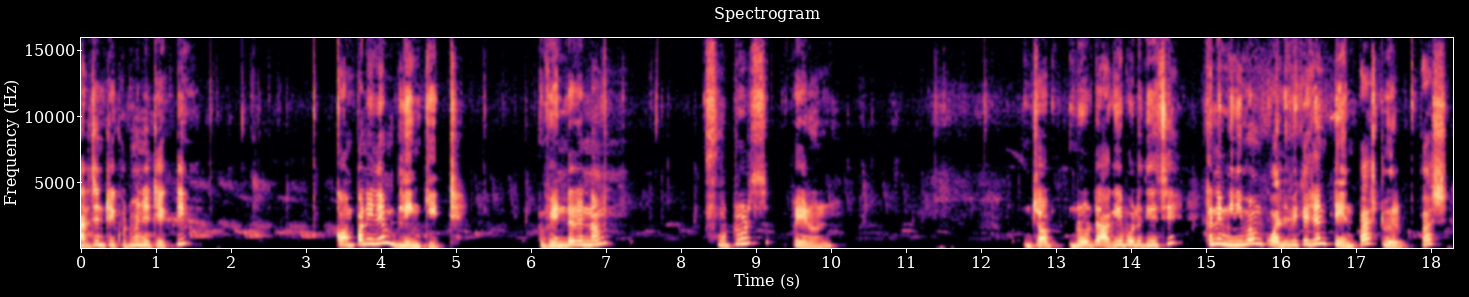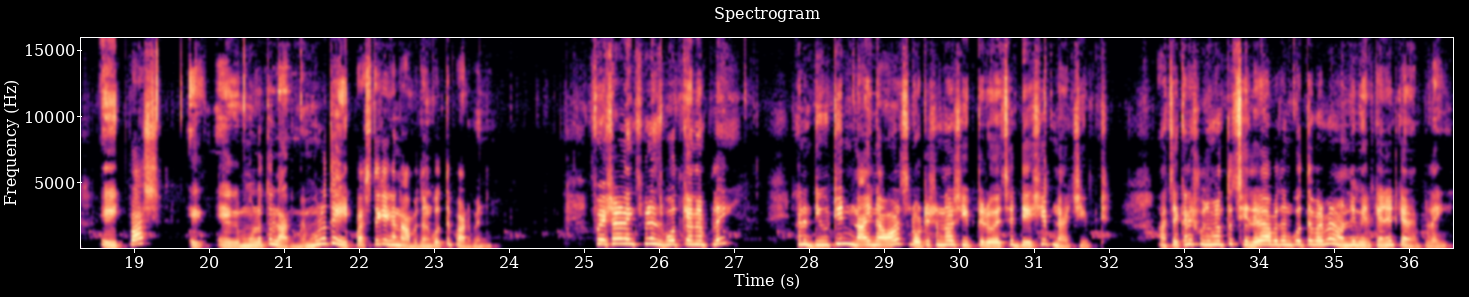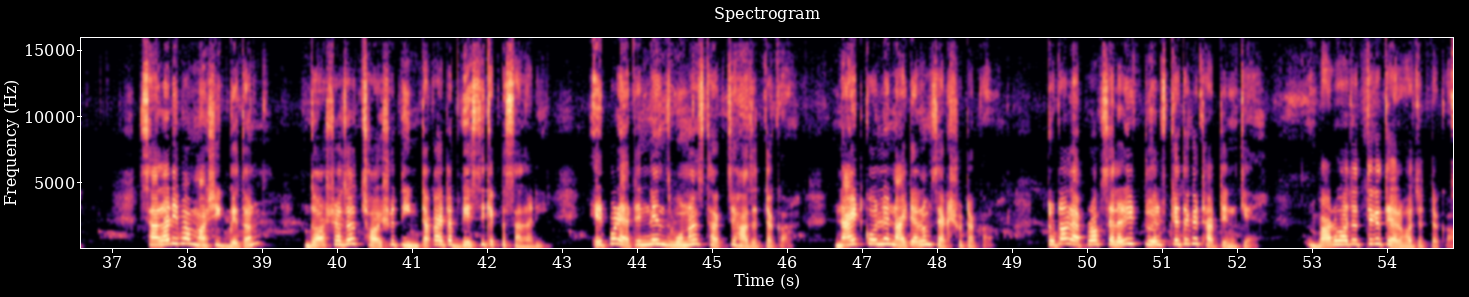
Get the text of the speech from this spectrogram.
আর্জেন্ট রিক্রুটমেন্ট এটি একটি। কোম্পানি নেম ব্লিঙ্কিট ভেন্ডারের নাম ফুটুরস পেরোল জব রোলটা আগেই বলে দিয়েছি। এখানে minimum qualification ten pass twelve pass eight pass মূলত লাগবে। মূলত এইট পাস থেকে এখানে আবেদন করতে পারবেন। Fresher and experience both can apply এখানে ডিউটি নাইন আওয়ার্স রোটেশনাল শিফটে রয়েছে ডে শিফট নাইট শিফট আচ্ছা এখানে শুধুমাত্র ছেলেরা আবেদন করতে পারবেন only male candidate can apply salary বা মাসিক বেতন, দশ হাজার ছয়শো তিন টাকা, এটা বেসিক একটা স্যালারি এরপর অ্যাটেন্ডেন্স বোনাস থাকছে হাজার টাকা। নাইট করলে নাইট অ্যালাউন্স একশো টাকা। Total approx salary twelve K থেকে থার্টিন কে বারো হাজার থেকে তেরো হাজার টাকা।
